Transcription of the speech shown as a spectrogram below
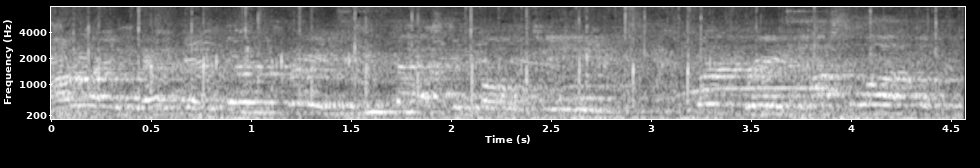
All right, that's the third grade youth basketball team. Third grade hustle off the floor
